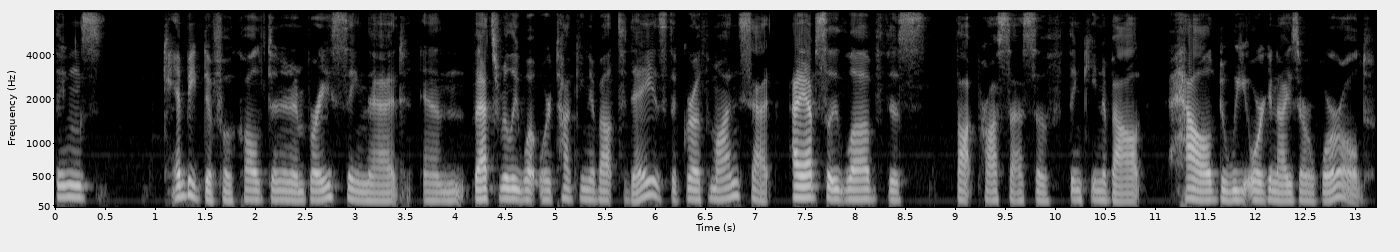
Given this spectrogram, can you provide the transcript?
things can be difficult and embracing that and that's really what we're talking about today is the growth mindset. I absolutely love this thought process of thinking about how do we organize our world.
